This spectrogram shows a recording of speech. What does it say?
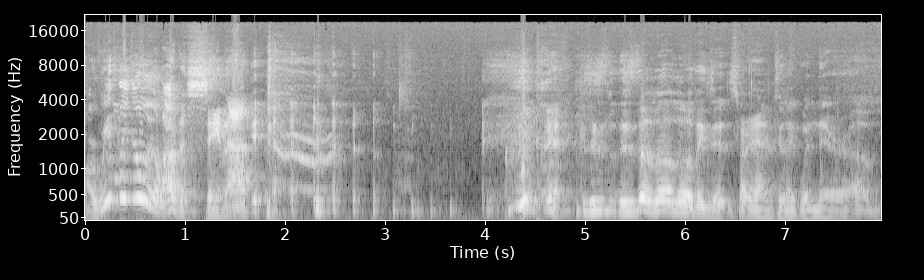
Are we legally allowed to say that?" Because there's, there's the little, little things that started happening too, like when they're um,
